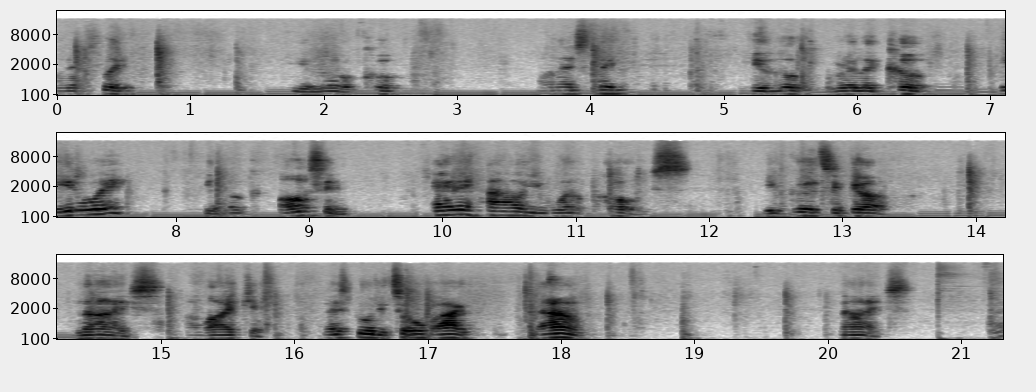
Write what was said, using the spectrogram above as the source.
Honestly, you look cool. Honestly, you look really cool. Either way, you look awesome. Anyhow you want to pose, you're good to go. Nice, I like it. Let's put the toe back down. Nice. Me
